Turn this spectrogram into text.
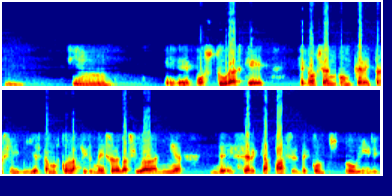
sin, sin eh, posturas que que no sean concretas y, estamos con la firmeza de la ciudadanía de ser capaces de construir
